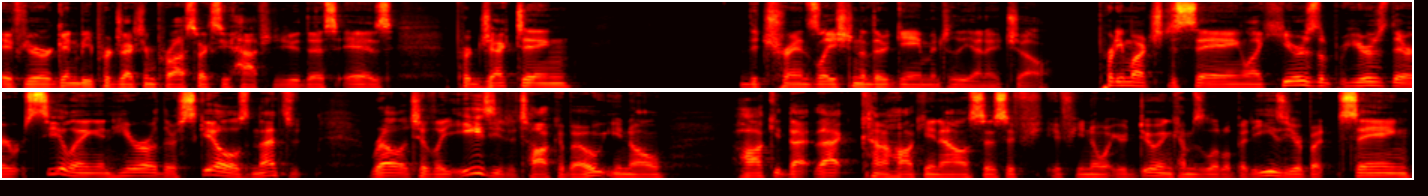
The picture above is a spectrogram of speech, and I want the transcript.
if you're going to be projecting prospects, you have to do this is projecting the translation of their game into the NHL. Pretty much just saying like here's the here's their ceiling and here are their skills, and that's relatively easy to talk about. You know, hockey that that kind of hockey analysis, if if you know what you're doing, comes a little bit easier. But saying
